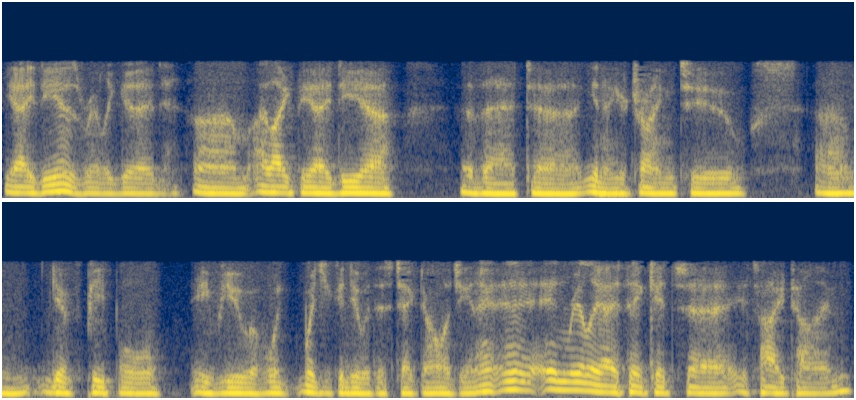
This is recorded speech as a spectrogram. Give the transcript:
The idea is really good. Um, I like the idea that uh, you know you're trying to um, give people a view of what what you can do with this technology, and I, and really I think it's uh, it's high time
